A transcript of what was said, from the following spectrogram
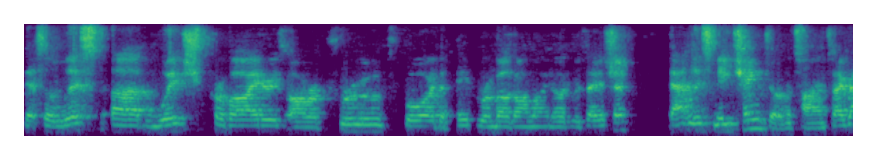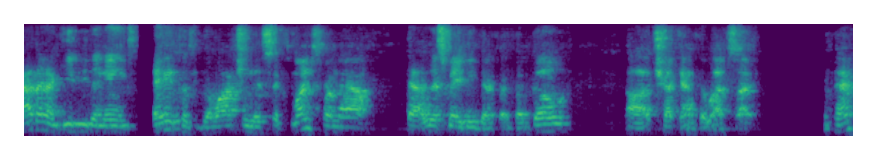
there's a list of which providers are approved for the paper remote online authorization. That list may change over time. So I'd rather not give you the names today because if you're watching this six months from now, that list may be different. But go uh, check out the website. Okay.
